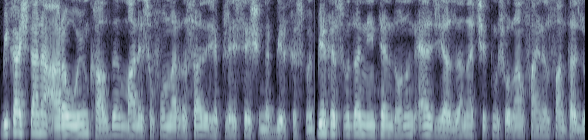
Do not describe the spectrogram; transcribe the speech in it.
Birkaç tane ara oyun kaldı. Maalesef onlar da sadece PlayStation'da bir kısmı. Bir kısmı da Nintendo'nun el cihazlarına çıkmış olan Final Fantasy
